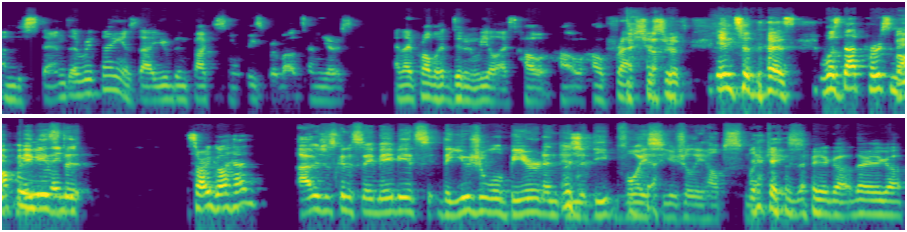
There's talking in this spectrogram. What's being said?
understand everything is that you've been practicing at least for about 10 years and I probably didn't realize how how how fresh you're sort of into this. Was that person maybe, offering maybe you? Any... The... Sorry, go ahead. I was just gonna say maybe it's the usual beard and, and the deep voice yeah. usually helps my yeah, There you go. There you go.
